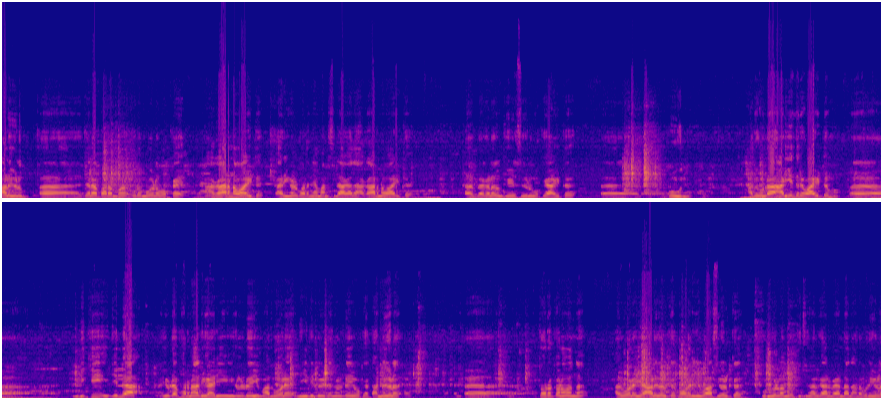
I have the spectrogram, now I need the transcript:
ആളുകളും ചില പറമ്പ് ഉടമകളും ഒക്കെ അകാരണമായിട്ട് കാര്യങ്ങൾ പറഞ്ഞാൽ മനസ്സിലാകാതെ അകാരണമായിട്ട് ബഹളവും കേസുകളും ഒക്കെ ആയിട്ട് പോകുന്നു. അതുകൊണ്ട് അടിയന്തരമായിട്ടും ഇടുക്കി ജില്ലയുടെ ഭരണാധികാരികളുടെയും അതുപോലെ നീതിപീഠങ്ങളുടെയും ഒക്കെ കണ്ണുകൾ തുറക്കണമെന്ന് അതുപോലെ ഈ ആളുകൾക്ക് കോളനി നിവാസികൾക്ക് കുടിവെള്ളം എത്തിച്ചു നൽകാൻ വേണ്ട നടപടികൾ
